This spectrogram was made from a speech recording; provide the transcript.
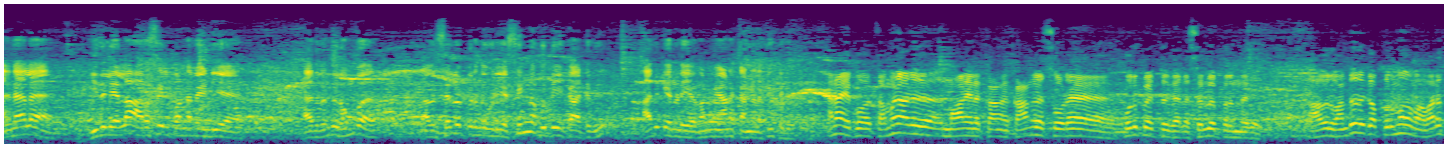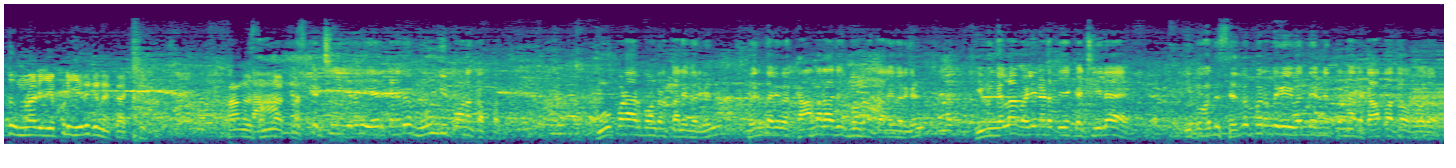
அதனால இதுல எல்லாம் அரசியல் பண்ண வேண்டிய அது வந்து ரொம்ப அவர் செல்வ பெருந்தக்கூடிய சின்ன புத்தியை காட்டுது. அதுக்கு என்னுடைய வன்மையான கண்டனத்தை தெரிவிக்கிறேன். ஆனால் இப்போ தமிழ்நாடு மாநில காங்கிரஸோட பொறுப்பேற்றிருக்காரு செல்வ பெருந்தகை அவர் வந்ததுக்கு அப்புறமா வரதுக்கு முன்னாடி எப்படி இருக்குண்ணே கட்சி? காங்கிரஸ் தமிழ்நாட்டில். கட்சிங்கிறது ஏற்கனவே மூழ்கி போன கப்பல். மூப்பனார் போன்ற தலைவர்கள் பெருந்தலைவர் காமராஜர் போன்ற தலைவர்கள் இவங்கெல்லாம் வழிநடத்திய கட்சியில இப்போ வந்து செல்வப்பெருந்தகை வந்து என்ன பண்ண காப்பாற்ற போறார்.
